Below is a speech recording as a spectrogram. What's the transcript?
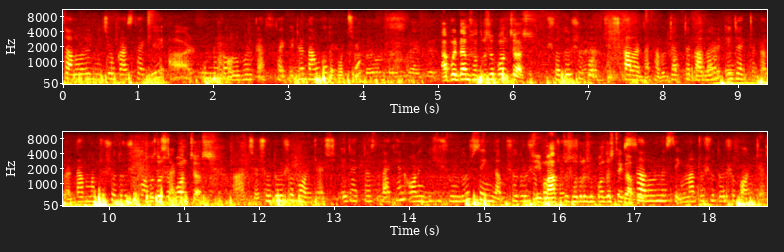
সালোয়ারের নিচেও কাজ থাকবে। আর অল ওভার কাজ থাকবে। এটার দাম কত পড়ছে? আপুর দাম সতেরোশো পঞ্চাশ। সতেরোশো পঞ্চাশ। কালার দেখাবো। একটা কালার এটা একটা কালার দাম মাত্র সতেরোশো পঞ্চাশ পঞ্চাশ। আচ্ছা সতেরোশো পঞ্চাশ। এটা একটা দেখেন অনেক বেশি সুন্দর সেম দাম সতেরোশো মাত্র সতেরোশো পঞ্চাশ টাকা আপু সালোয়ার না সেম মাত্র সতেরোশো পঞ্চাশ।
